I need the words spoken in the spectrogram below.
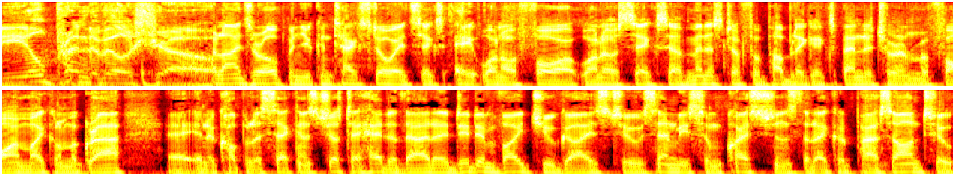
Neil Prendeville Show. The lines are open. You can text 086 8104 106. Uh, Minister for Public Expenditure and Reform, Michael McGrath, uh, in a couple of seconds. Just ahead of that, I did invite you guys to send me some questions that I could pass on to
